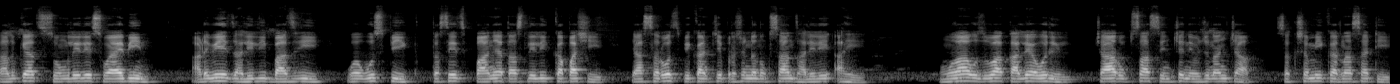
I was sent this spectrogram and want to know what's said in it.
तालुक्यात सोंगलेले सोयाबीन आडवे झालेली बाजरी व ऊस पीक तसेच पाण्यात असलेली कपाशी या सर्वच पिकांचे प्रचंड नुकसान झालेले आहे. मुळा उजवा कालव्यावरील चार उपसा सिंचन योजनांच्या सक्षमीकरणासाठी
